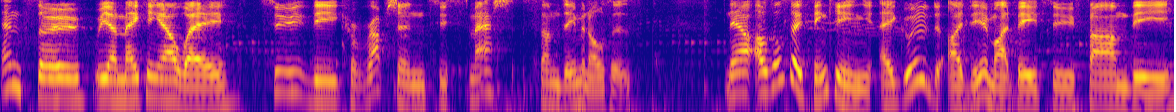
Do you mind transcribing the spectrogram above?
And so we are making our way to the corruption to smash some demon altars. Now, I was also thinking a good idea might be to farm the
